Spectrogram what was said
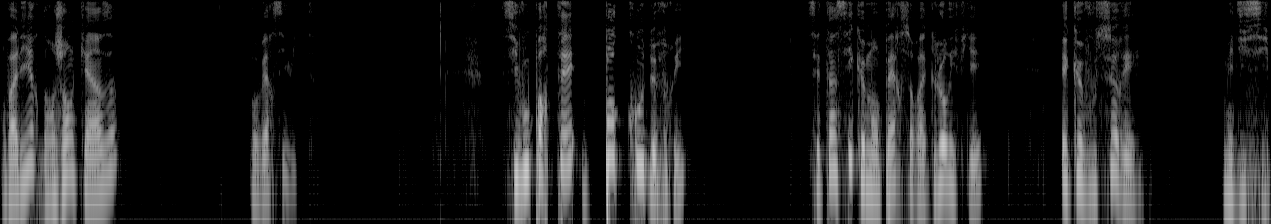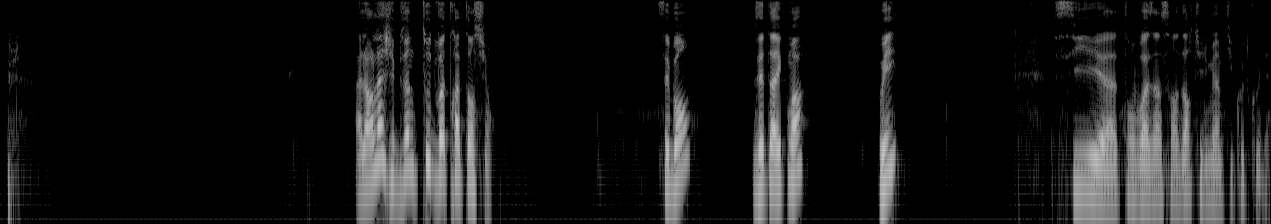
On va lire dans Jean 15 au verset 8. Si vous portez beaucoup de fruits, c'est ainsi que mon Père sera glorifié et que vous serez mes disciples. Alors là, j'ai besoin de toute votre attention. C'est bon? Vous êtes avec moi? Oui? Si euh, ton voisin s'endort, tu lui mets un petit coup de coude.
